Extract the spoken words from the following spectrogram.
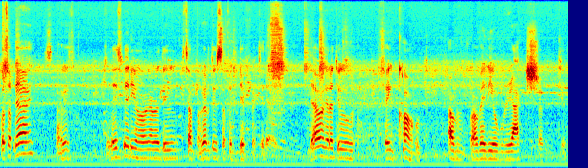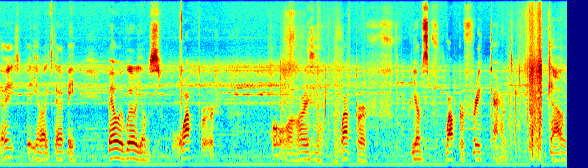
What's up, guys? Today's video, I'm gonna do something. I'm gonna do something different today. Now I'm gonna do a thing called a, a video reaction. Today's video is gonna be Billy Williams Whopper, or what is it? Whopper Williams Whopper Freak Out. Now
